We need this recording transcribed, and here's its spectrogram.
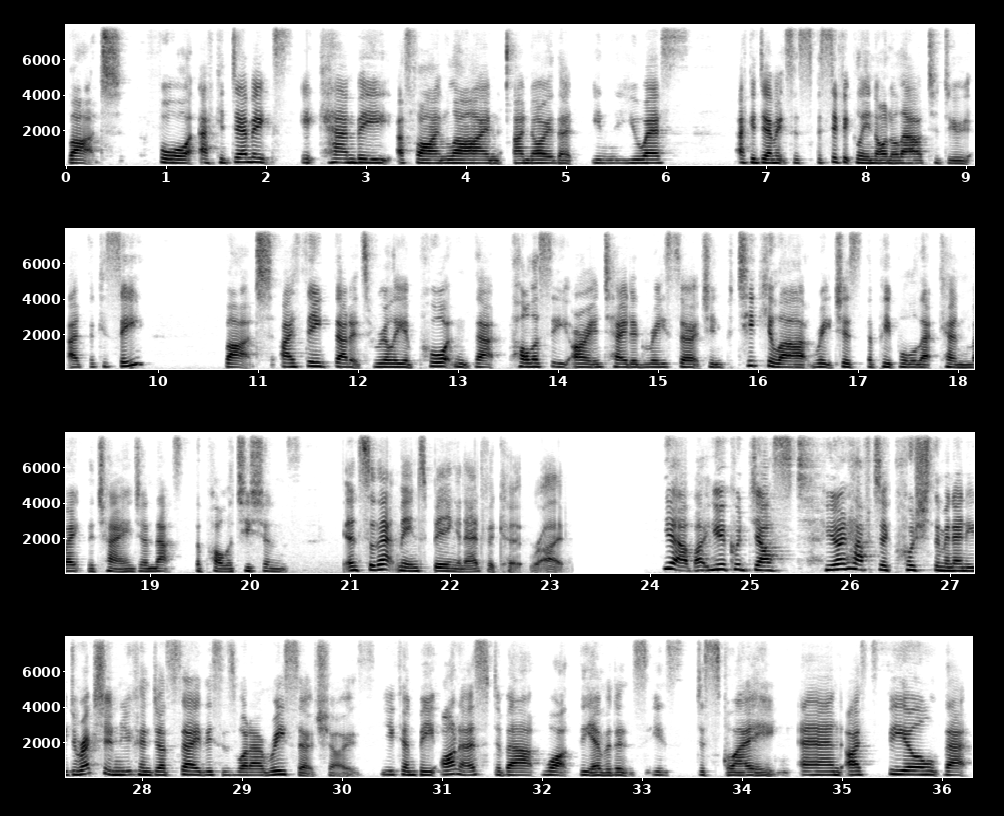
But for academics, it can be a fine line. I know that in the US, academics are specifically not allowed to do advocacy. But I think that it's really important that policy orientated research in particular reaches the people that can make the change, and that's the politicians. And so that means being an advocate, right? Yeah, but you could just, you don't have to push them in any direction. You can just say, this is what our research shows. You can be honest about what the evidence is displaying. And I feel that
